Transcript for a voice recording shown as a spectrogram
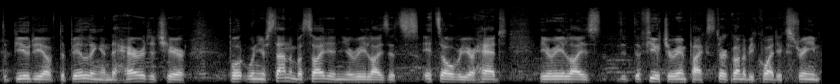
the beauty of the building and the heritage here. But when you're standing beside it and you realise it's, it's over your head, you realise the future impacts, they're going to be quite extreme.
